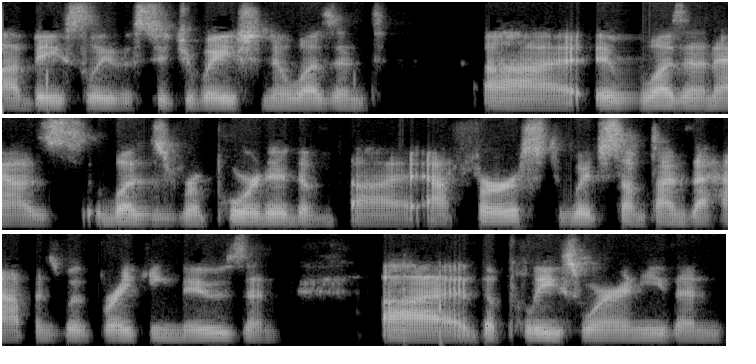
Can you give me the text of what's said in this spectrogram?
uh, basically the situation, it wasn't, uh, it wasn't as was reported uh, at first, which sometimes that happens with breaking news, and uh, the police weren't even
